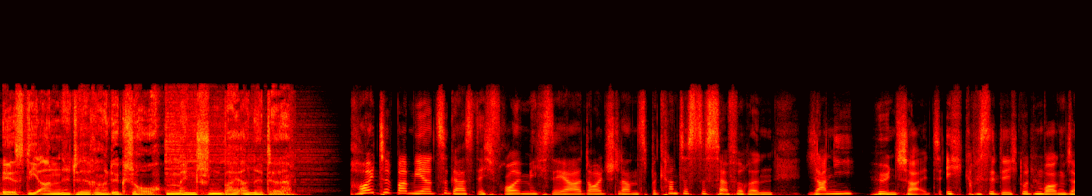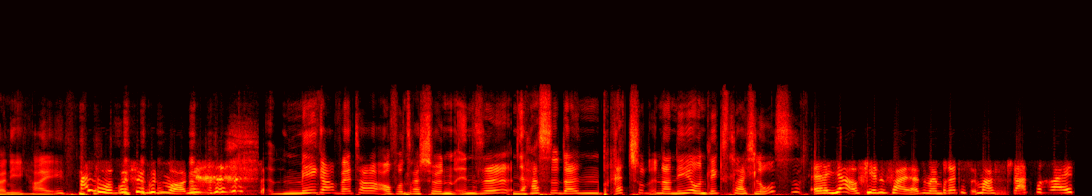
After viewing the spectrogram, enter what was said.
ist die Annette Radig Show. Menschen bei Annette. Heute bei mir zu Gast, ich freue mich sehr, Deutschlands bekannteste Surferin, Janni Hönscheid. Ich grüße dich. Guten Morgen, Janni. Hi. Hallo, gut, schönen guten Morgen. Mega Wetter auf unserer schönen Insel. Hast du dein Brett schon in der Nähe und legst gleich los? Äh, ja, auf jeden Fall. Also mein Brett ist immer startbereit.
